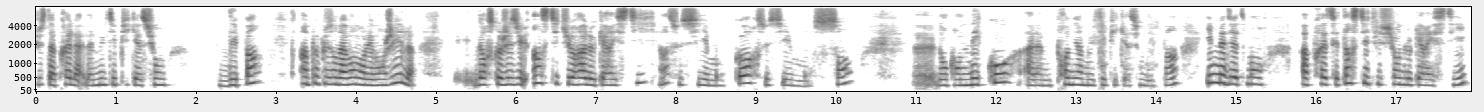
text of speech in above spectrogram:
juste après la, multiplication des pains, un peu plus en avant dans l'évangile, lorsque Jésus instituera l'Eucharistie, hein, ceci est mon corps, ceci est mon sang, euh, donc en écho à la première multiplication des pains, immédiatement après cette institution de l'Eucharistie,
